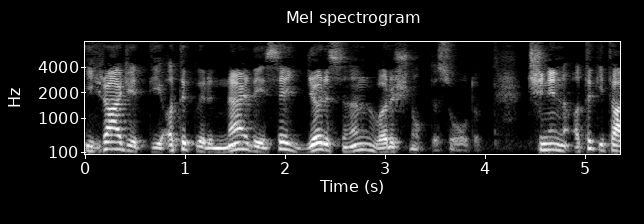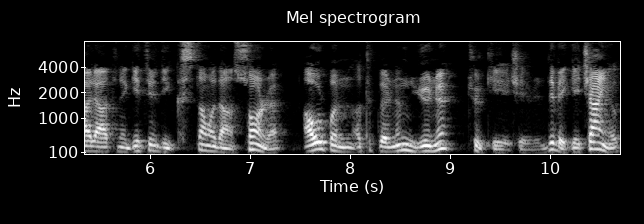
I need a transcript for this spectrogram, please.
ihraç ettiği atıkların neredeyse yarısının varış noktası oldu. Çin'in atık ithalatına getirdiği kısıtlamadan sonra Avrupa'nın atıklarının yönü Türkiye'ye çevrildi ve geçen yıl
